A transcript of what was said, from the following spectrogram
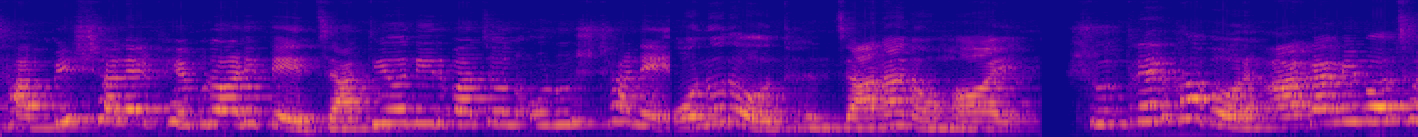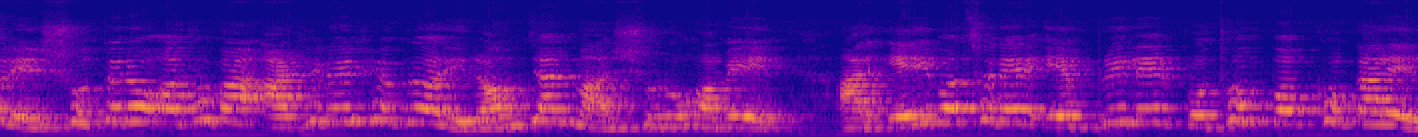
ছাব্বিশ সালের ফেব্রুয়ারিতে জাতীয় নির্বাচন অনুষ্ঠানে অনুরোধ জানানো হয়। সূত্রের খবর, আগামী বছরে সতেরো অথবা আঠেরোই ফেব্রুয়ারি রমজান মাস শুরু হবে। আর এই বছরের এপ্রিলের প্রথম পক্ষকালের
